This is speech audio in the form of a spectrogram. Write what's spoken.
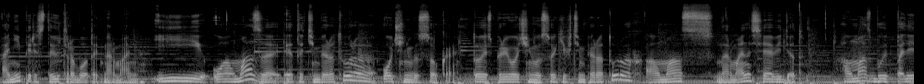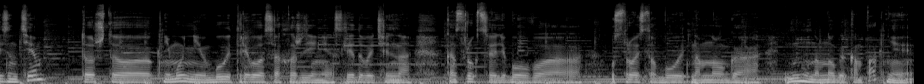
они перестают работать нормально. И у алмаза эта температура очень высокая. То есть при очень высоких температурах алмаз нормально себя ведет. Алмаз будет полезен тем, то, что к нему не будет требоваться охлаждение. Следовательно, конструкция любого устройства будет намного, ну, намного компактнее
